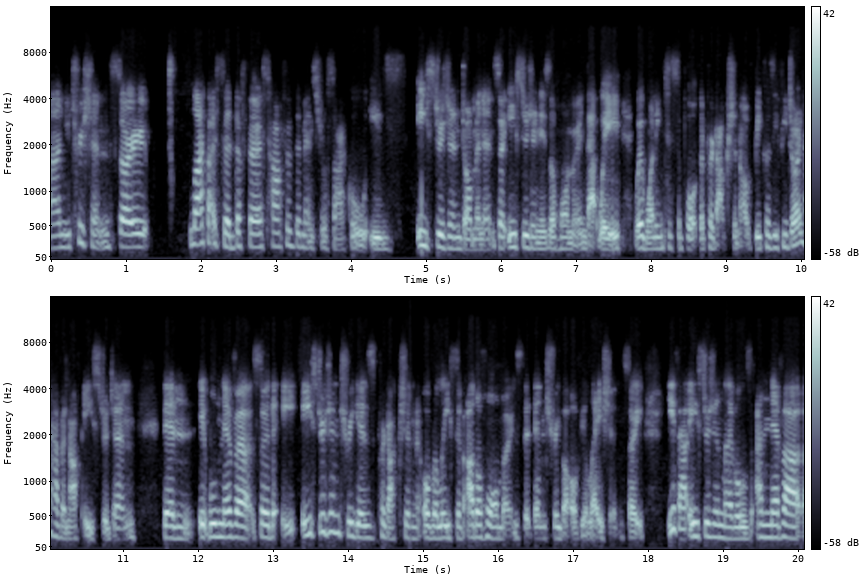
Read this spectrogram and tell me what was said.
uh, nutrition. So like i said the first half of the menstrual cycle is estrogen dominant. So estrogen is a hormone that we we're wanting to support the production of because if you don't have enough estrogen, then it will never. So the estrogen triggers production or release of other hormones that then trigger ovulation. So if our estrogen levels are never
